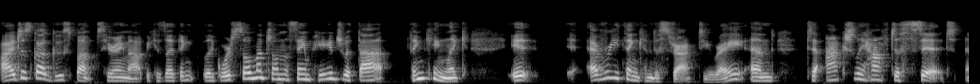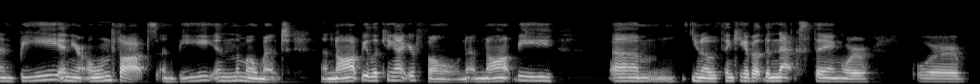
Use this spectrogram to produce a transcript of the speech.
I just got goosebumps hearing that because i think like we're so much on the same page with that thinking. Like it everything can distract you, right? And to actually have to sit and be in your own thoughts and be in the moment and not be looking at your phone and not be, um, you know, thinking about the next thing or or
